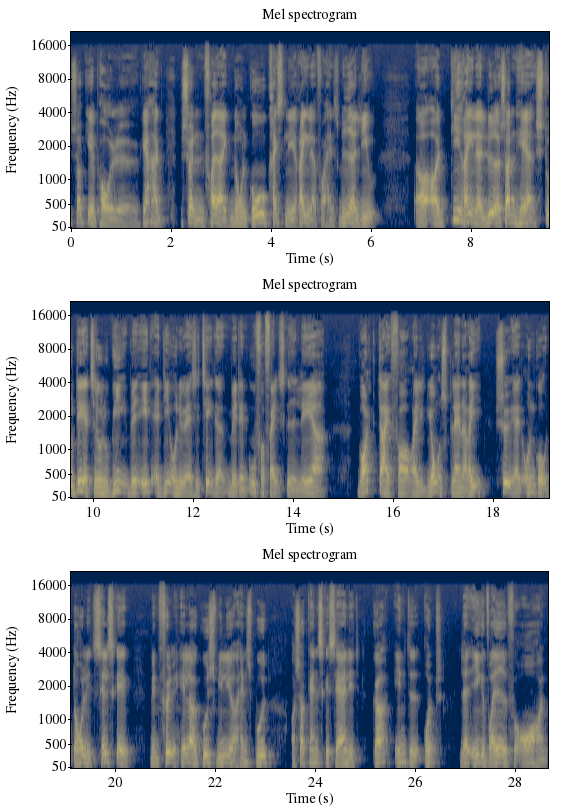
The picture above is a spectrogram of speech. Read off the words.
så giver Paul øh, Gerhard sønnen Frederik nogle gode kristelige regler for hans videre liv. Og, og de regler lyder sådan her. Studer teologi ved et af de universiteter med den uforfalskede lærer. Vold dig for religionsblanderi. Søg at undgå dårligt selskab, men følg hellere Guds vilje og hans bud, og så ganske særligt, gør intet ondt, Lad ikke vrede få overhånd,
